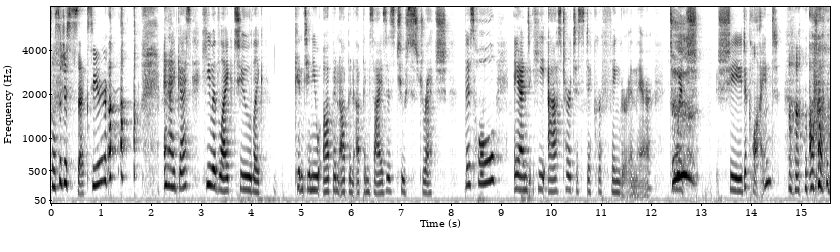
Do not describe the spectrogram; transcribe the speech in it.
It's also just sexier. And I guess he would like to like continue up and up and up in sizes to stretch this hole. And he asked her to stick her finger in there, to which she declined. Um,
